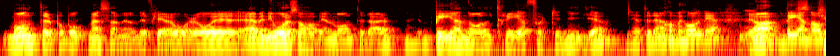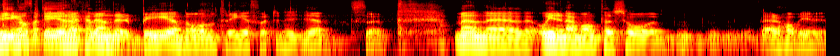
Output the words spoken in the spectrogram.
monter på Bokmässan under flera år. Och eh, även i år så har vi en monter där. B0349 heter den. Kom ihåg det. Ja, B0349. skriv upp det i era kalender. B0349. Så. Men, eh, och i den här montern så där har vi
